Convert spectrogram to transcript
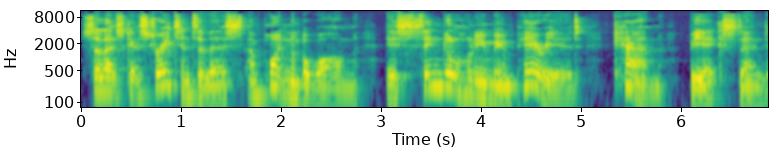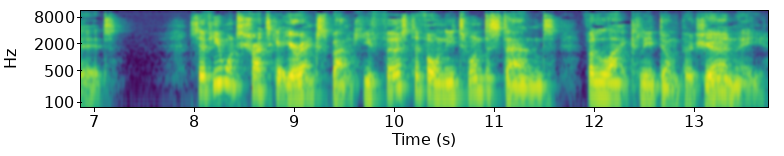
So let's get straight into this. And point number one is single honeymoon period can be extended. So if you want to try to get your ex back, you first of all need to understand the likely dumper journey.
